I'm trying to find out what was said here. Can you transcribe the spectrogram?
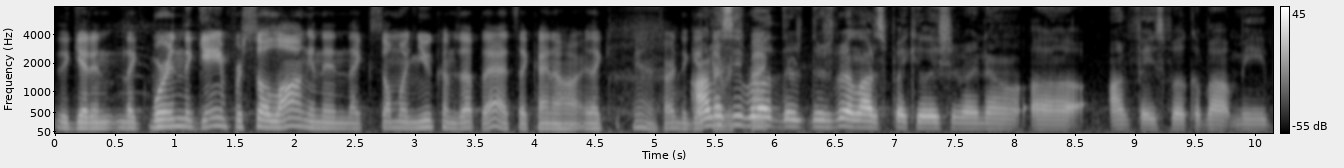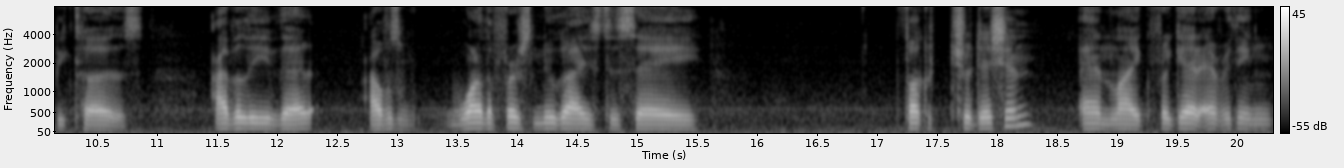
they get in like we're in the game for so long, and then like someone new comes up. That it's like kind of hard. Like yeah, it's hard to get. Honestly, bro, there's there's been a lot of speculation right now uh, on Facebook about me because I believe that I was one of the first new guys to say fuck tradition and like forget everything.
